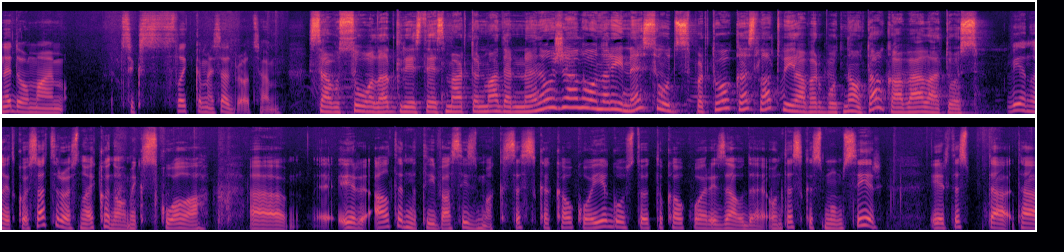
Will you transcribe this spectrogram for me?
nedomājam, cik slikti mēs atbraucām. Savu soli atgriezties Marta un Madara nenožēlo un arī nesūdzas par to, kas Latvijā varbūt nav tā, kā vēlētos. Viena lieta, ko es atceros no ekonomikas skolā, uh, ir alternatīvās izmaksas, ka kaut ko iegūstot, tu kaut ko arī zaudē. Un tas, kas mums ir, ir tas, tā, tā,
